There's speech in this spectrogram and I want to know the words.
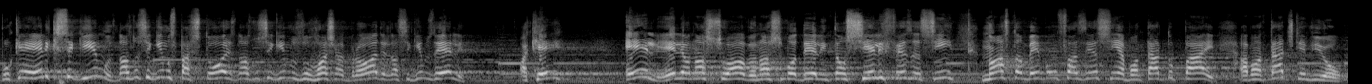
Porque é ele que seguimos, nós não seguimos pastores, nós não seguimos o Rocha Brothers, nós seguimos ele, ok? Ele, Ele é o nosso alvo, é o nosso modelo. Então, se Ele fez assim, nós também vamos fazer assim, a vontade do Pai, a vontade de quem enviou.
